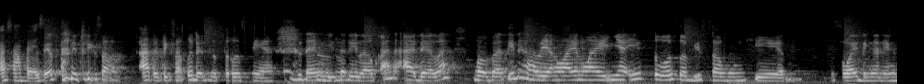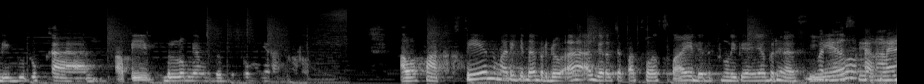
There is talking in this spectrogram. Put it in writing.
A sampai Z A titik A titik satu dan seterusnya. Betul. dan yang bisa dilakukan adalah ngobatin hal yang lain-lainnya itu sebisa mungkin. Sesuai dengan yang dibutuhkan. Tapi belum yang betul-betul menyerang corona. Kalau vaksin mari kita berdoa agar cepat selesai dan penelitiannya berhasil, berhasil karena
